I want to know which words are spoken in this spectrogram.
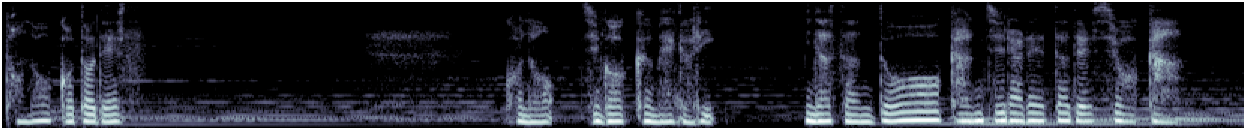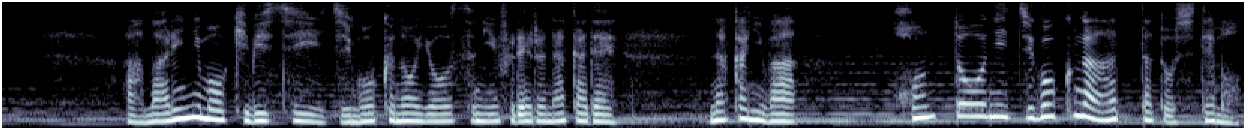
とのことです。この地獄巡り皆さんどう感じられたでしょうか？あまりにも厳しい地獄の様子に触れる中で中には本当に地獄があったとしても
